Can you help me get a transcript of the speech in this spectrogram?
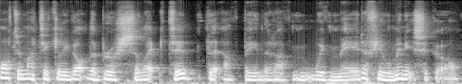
automatically got the brush selected that I've been that I've we've made a few minutes ago.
